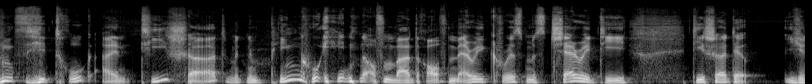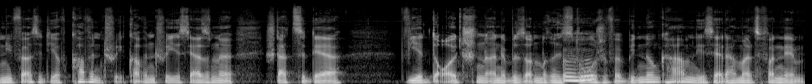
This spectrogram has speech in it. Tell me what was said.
Und sie trug ein T-Shirt mit einem Pinguin offenbar drauf. Merry Christmas Charity T-Shirt der University of Coventry. Coventry ist ja so eine Stadt, zu der wir Deutschen eine besondere historische mhm. Verbindung haben. Die ist ja damals von dem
